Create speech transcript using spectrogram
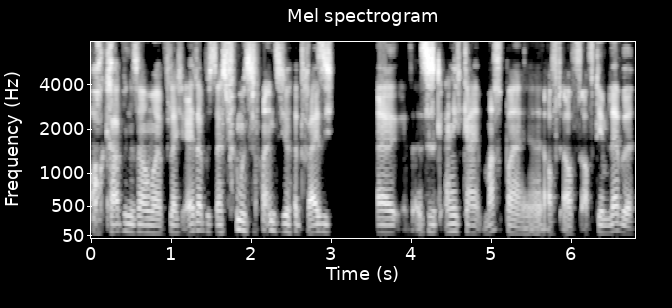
auch gerade wenn du, sagen wir mal, vielleicht älter bist als 25 oder 30, äh, es ist eigentlich gar nicht machbar äh, auf, auf, auf dem Level.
